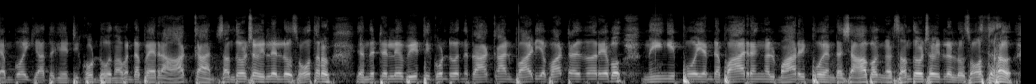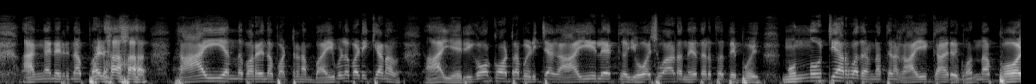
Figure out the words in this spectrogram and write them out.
ടെമ്പോയ്ക്കകത്ത് കയറ്റി കൊണ്ടുവന്നു. അവന്റെ പേര് ആക്കാൻ. സന്തോഷമില്ലല്ലോ സ്വോത്രം. എന്നിട്ടല്ലേ വീട്ടിൽ കൊണ്ടുവന്നിട്ട് ആക്കാൻ പാടിയ പാട്ട് എന്ന് പറയുമ്പോൾ നീങ്ങിപ്പോയി എന്റെ ഭാരങ്ങൾ മാറിപ്പോയി എന്റെ ശാപങ്ങൾ. സന്തോഷമില്ലല്ലോ സ്വോത്രം. അങ്ങനെ ഇരുന്നപ്പോഴാ ഹായി എന്ന് പറയുന്ന പട്ടണം ബൈബിൾ പഠിക്കണം. ആ എരികോ കോട്ട പിടിച്ച ഹായിയിലേക്ക് യോശുവയുടെ നേതൃത്വത്തിൽ പോയി. മുന്നൂറ്റി അറുപത് കായിക്കാർ കൊന്നപ്പോൾ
